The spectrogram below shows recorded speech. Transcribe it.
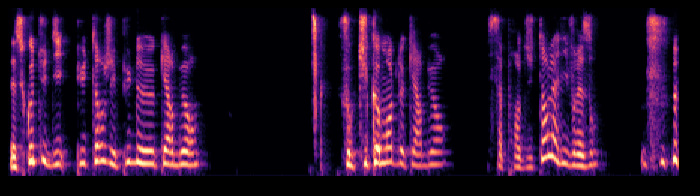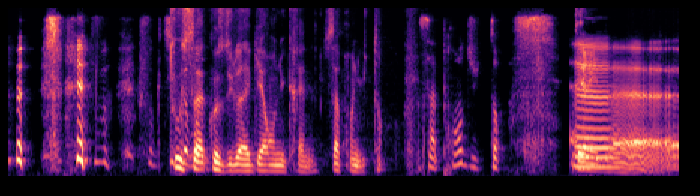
Est-ce que tu dis, putain, j'ai plus de carburant? Faut que tu commandes le carburant. Ça prend du temps la livraison. Tout ça à cause de la guerre en Ukraine. Ça prend du temps. Ça prend du temps. Euh,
